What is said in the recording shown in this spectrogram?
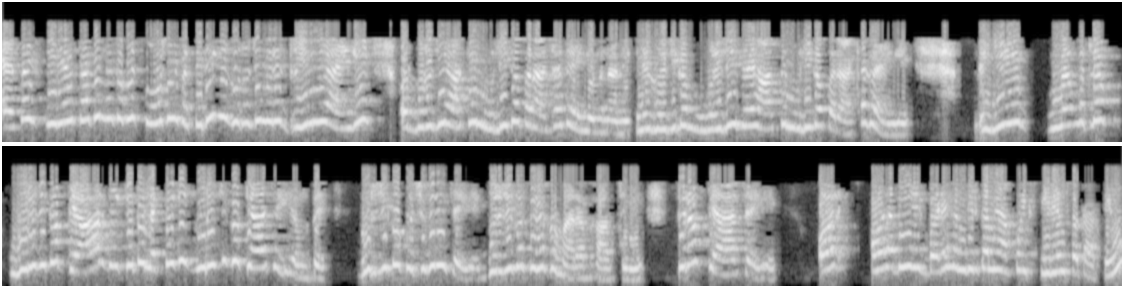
ऐसा एक्सपीरियंस था कि मैं कभी सोच नहीं सकती थी कि गुरु जी मेरे ड्रीम में आएँगे और गुरु जी आके मूली का पराठा कहेंगे बनाने के लिए। गुरु जी का गुरु जी मेरे हाथ से मूली का पराठा खाएँगे। ये मैं मतलब गुरु जी का प्यार देख के तो लगता है कि गुरु जी को क्या चाहिए हमसे गुरु जी को कुछ भी नहीं चाहिए। गुरु जी को सिर्फ़ हमारा भाव चाहिए सिर्फ़ प्यार चाहिए। और और अभी एक बड़े मंदिर का मैं आपको एक्सपीरियंस बताती हूँ।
